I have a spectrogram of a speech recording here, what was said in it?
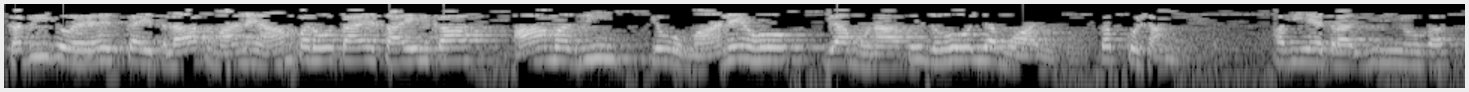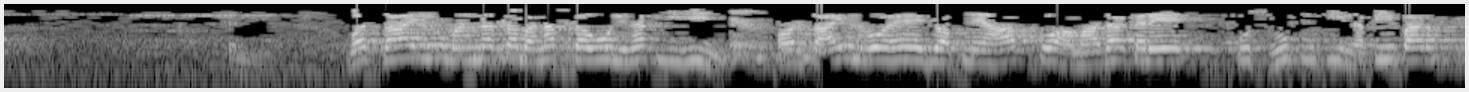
کبھی جو ہے اس کا اطلاق معنی عام پر ہوتا ہے ساحل کا، عام عظیم کہ وہ معنی ہو یا منافذ ہو یا معارف ہو، سب کو شامل ہے۔ اب یہ اعتراض بھی نہیں ہوگا۔ چلیے۔ ساحل منت نفی ہی اور ساحل وہ ہے جو اپنے آپ کو آمادہ کرے اس حکم کی نفی پر۔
